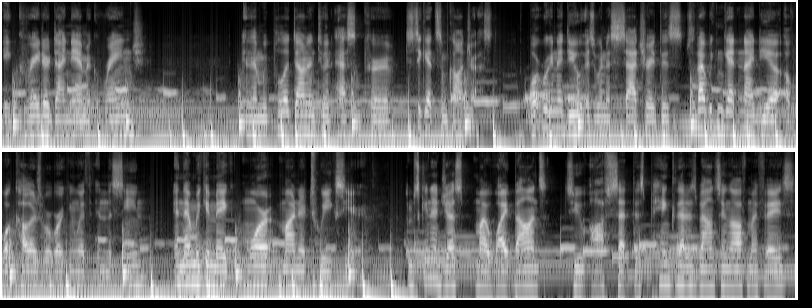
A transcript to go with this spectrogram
a greater dynamic range. And then we pull it down into an S curve just to get some contrast. What we're gonna do is we're gonna saturate this so that we can get an idea of what colors we're working with in the scene. And then we can make more minor tweaks here. I'm just gonna adjust my white balance to offset this pink that is bouncing off my face.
